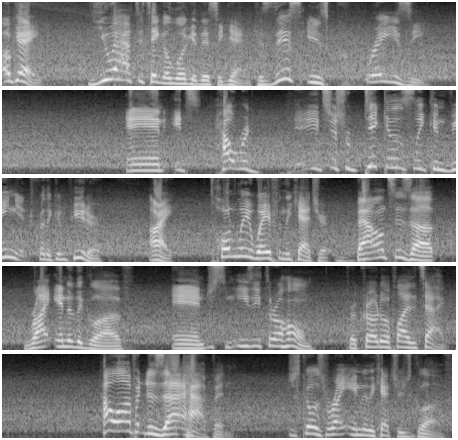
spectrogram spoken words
Okay, you have to take a look at this again because this is crazy. And it's how it's just ridiculously convenient for the computer. All right, totally away from the catcher, bounces up right into the glove, and just an easy throw home for Crow to apply the tag. How often does that happen? Just goes right into the catcher's glove.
